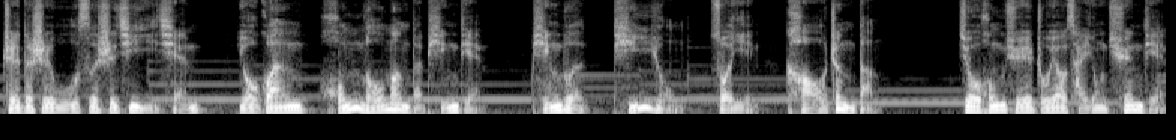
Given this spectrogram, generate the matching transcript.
指的是五四时期以前有关《红楼梦》的评点、评论、题咏、索引、考证等。旧红学主要采用圈点、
